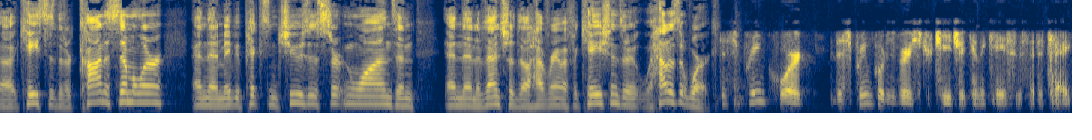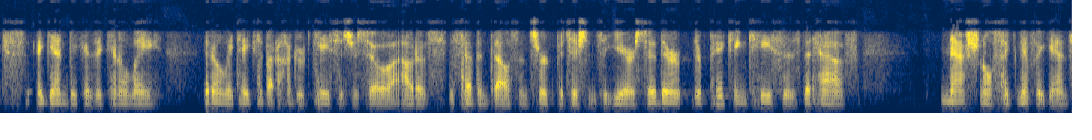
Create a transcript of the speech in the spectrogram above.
uh, cases that are kind of similar, and then maybe picks and chooses certain ones, and and then eventually they'll have ramifications. How does it work? The Supreme Court the Supreme Court is very strategic in the cases that it takes. Again, because it can only it only takes about 100 cases or so out of 7,000 cert petitions a year. So they're they're picking cases that have national significance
